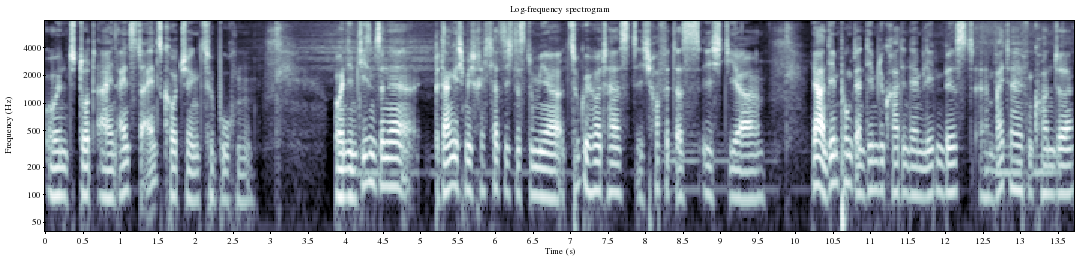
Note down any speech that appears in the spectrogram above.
und dort ein 1 zu 1 Coaching zu buchen. Und in diesem Sinne bedanke ich mich recht herzlich, dass du mir zugehört hast. Ich hoffe, dass ich dir ja an dem Punkt, an dem du gerade in deinem Leben bist, äh, weiterhelfen konnte.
